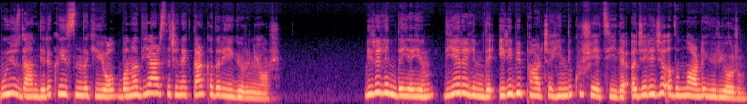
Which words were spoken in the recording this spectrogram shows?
Bu yüzden dere kıyısındaki yol bana diğer seçenekler kadar iyi görünüyor. Bir elimde yayım, diğer elimde iri bir parça hindi kuşu etiyle aceleci adımlarla yürüyorum.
